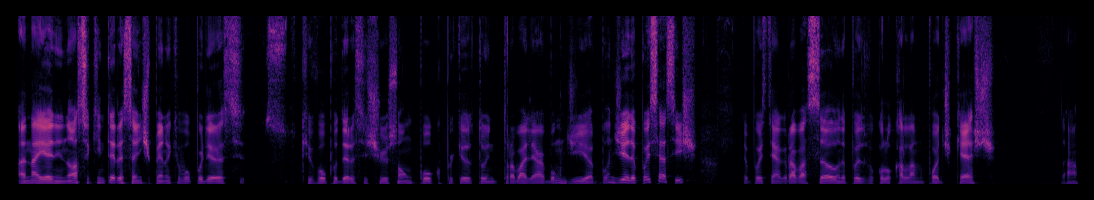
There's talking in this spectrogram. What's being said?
a Nayane, nossa, que interessante, pena que eu vou poder que vou poder assistir só um pouco porque eu estou indo trabalhar. Bom dia, bom dia. Depois você assiste, depois tem a gravação, depois eu vou colocar lá no podcast, tá?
